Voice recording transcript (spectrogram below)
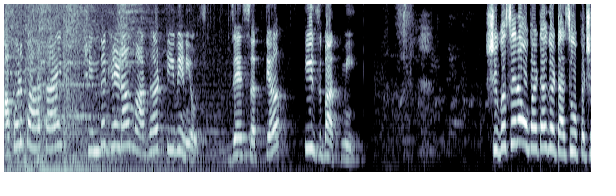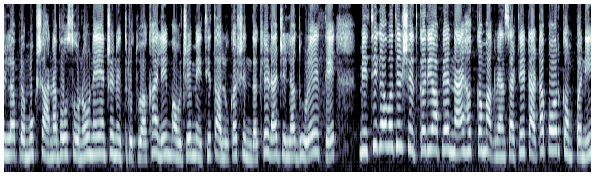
आपण पाहताय शिंदखेडा माझा टीव्ही न्यूज. जे सत्य तीच बातमी. शिवसेना उभाटा गटाचे उपजिल्हा प्रमुख शहाणाभाऊ सोनवणे यांच्या नेतृत्वाखाली मौजे मेथी तालुका शिंदखेडा जिल्हा धुळे येथे मेथी गावातील शेतकरी आपल्या न्याय हक्क मागण्यांसाठी टाटा पॉवर कंपनी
